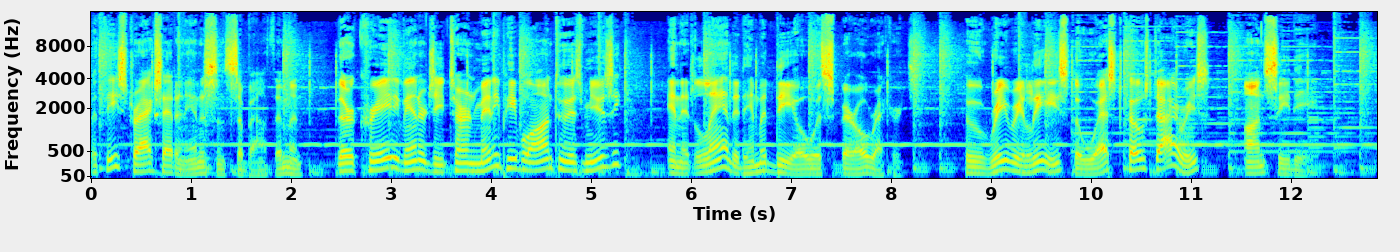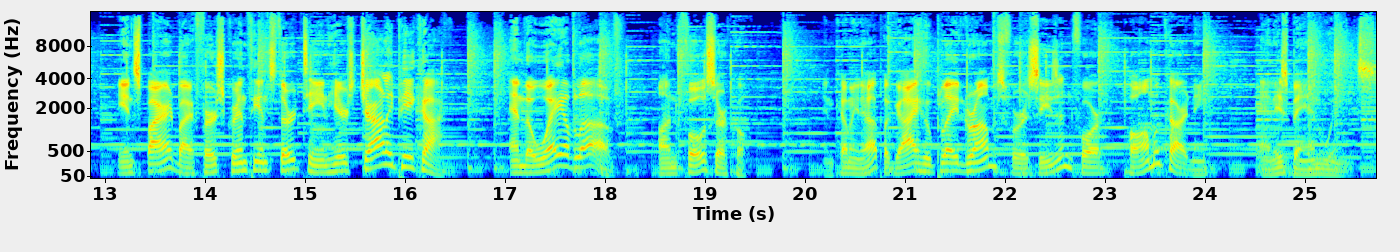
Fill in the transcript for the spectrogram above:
but these tracks had an innocence about them, and their creative energy turned many people onto his music and it landed him a deal with Sparrow Records, who re released the West Coast Diaries on CD. Inspired by 1 Corinthians 13, here's Charlie Peacock and The Way of Love on Full Circle. And coming up, a guy who played drums for a season for Paul McCartney and his band Wings.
